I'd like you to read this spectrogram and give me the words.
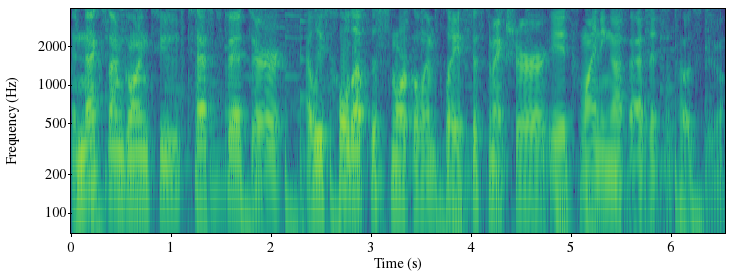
And next I'm going to test fit, or at least hold up the snorkel in place just to make sure it's lining up as it's supposed to.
